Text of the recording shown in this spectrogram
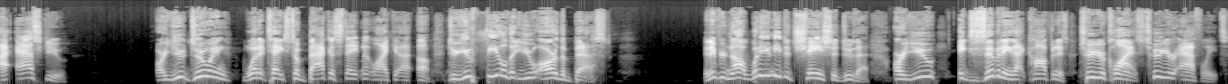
I ask you, are you doing what it takes to back a statement like that up? Do you feel that you are the best? And if you're not, what do you need to change to do that? Are you exhibiting that confidence to your clients, to your athletes?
